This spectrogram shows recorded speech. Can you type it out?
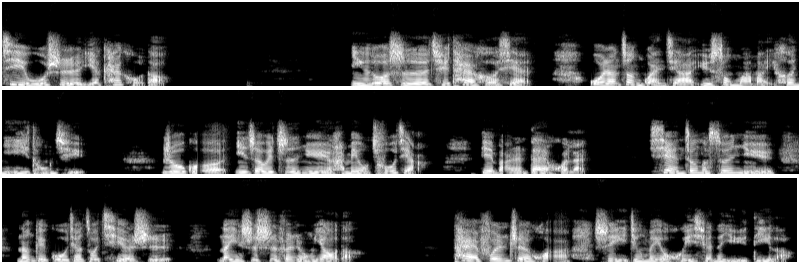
季无事也开口道：“你若是去太和县，我让郑管家与宋妈妈和你一同去。如果你这位侄女还没有出嫁，便把人带回来。县征的孙女能给顾家做妾室，那也是十分荣耀的。”太夫人这话是已经没有回旋的余地了。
